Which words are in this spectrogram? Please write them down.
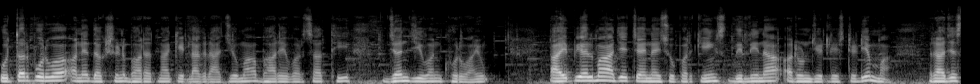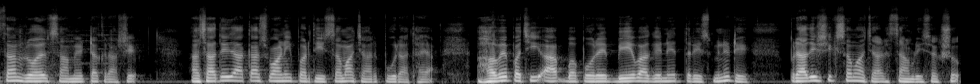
ઉત્તર પૂર્વ અને દક્ષિણ ભારતના કેટલાક રાજ્યોમાં ભારે વરસાદથી જનજીવન ખોરવાયું. આઈપીએલમાં આજે ચેન્નઈ સુપર કિંગ્સ દિલ્હીના અરુણ જેટલી સ્ટેડિયમમાં રાજસ્થાન રોયલ્સ સામે ટકરાશે. આ સાથે જ આકાશવાણી પરથી સમાચાર પૂરા થયા. હવે પછી આપ બપોરે બે વાગ્યે ત્રીસ મિનિટે પ્રાદેશિક સમાચાર સાંભળી શકશો.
